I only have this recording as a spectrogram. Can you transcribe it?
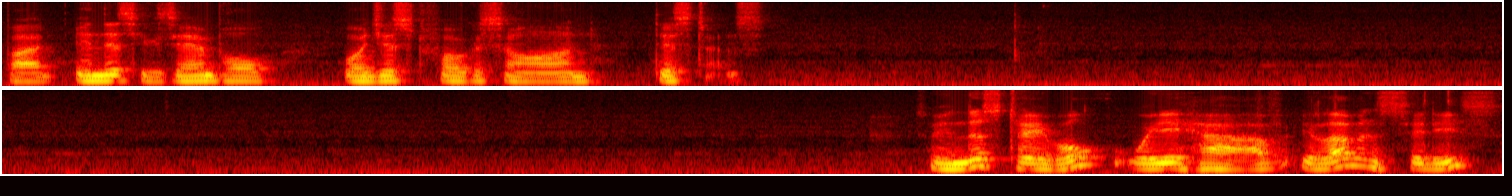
But in this example, we'll just focus on distance. So in this table, we have 11 cities,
